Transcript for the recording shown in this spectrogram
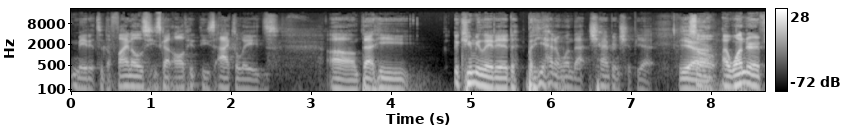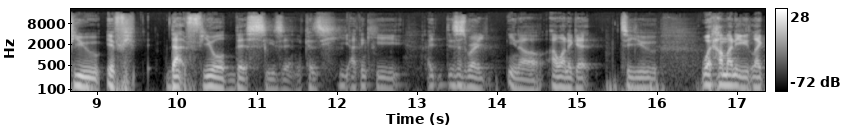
made it to the finals. He's got all these accolades um, that he accumulated, but he hadn't won that championship yet. Yeah. So I wonder if you if that fueled this season because he I think he I, this is where you know I want to get to you what how many like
